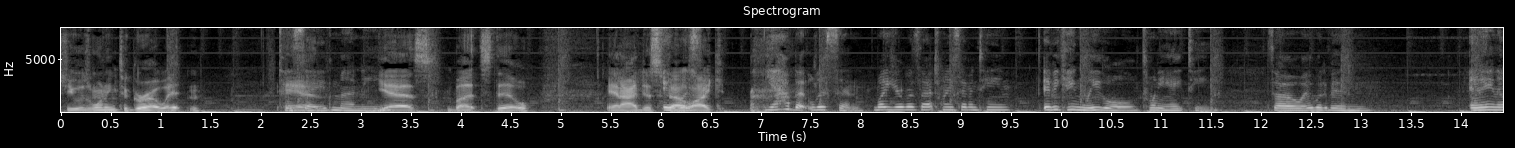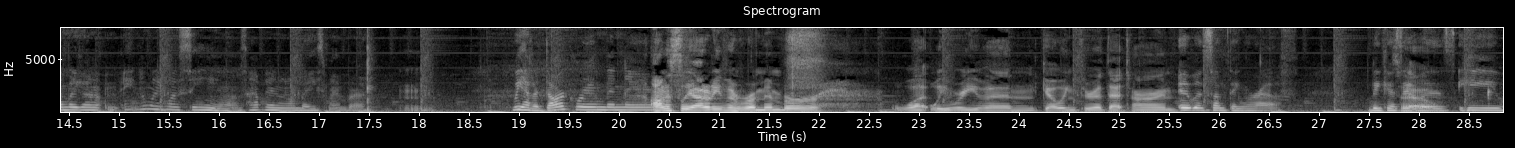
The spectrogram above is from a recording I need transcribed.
She was wanting to grow it. To And- save money. Yes, but still. And I just It felt was- like Yeah, but listen, what year was that? 2017. It became legal 2018. So it would have been. And ain't nobody gonna ain't nobody gonna see what was happening in our basement, bro. Mm. We had a dark room in there. Honestly, I don't even remember what we were even going through at that time. it was something rough because it was he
